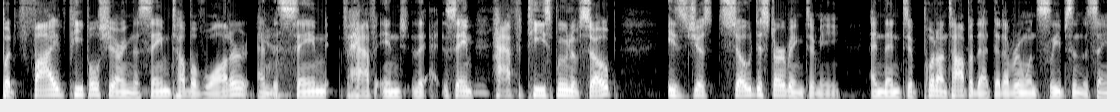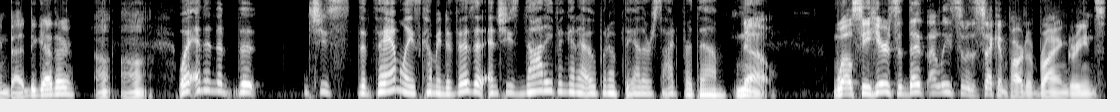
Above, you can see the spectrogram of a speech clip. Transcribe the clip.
But five people sharing the same tub of water and the same half inch, the same half teaspoon of soap is just so disturbing to me. And then to put on top of that that everyone sleeps in the same bed together. Uh uh Well, and then the, the she's the family's coming to visit, and she's not even going to open up the other side for them. No. Well, see, here's the, that, that leads to the second part of Bryan Green's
